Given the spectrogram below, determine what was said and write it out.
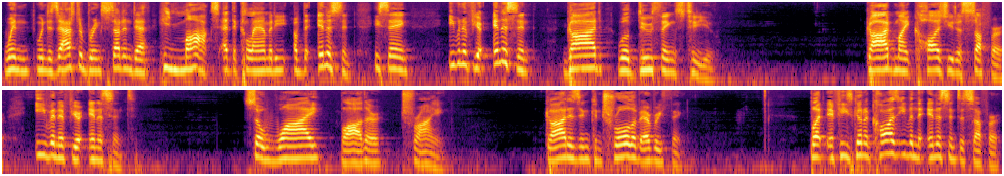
when, when disaster brings sudden death, he mocks at the calamity of the innocent. He's saying, even if you're innocent, God will do things to you. God might cause you to suffer, even if you're innocent. So, why bother trying? God is in control of everything. But if he's going to cause even the innocent to suffer,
